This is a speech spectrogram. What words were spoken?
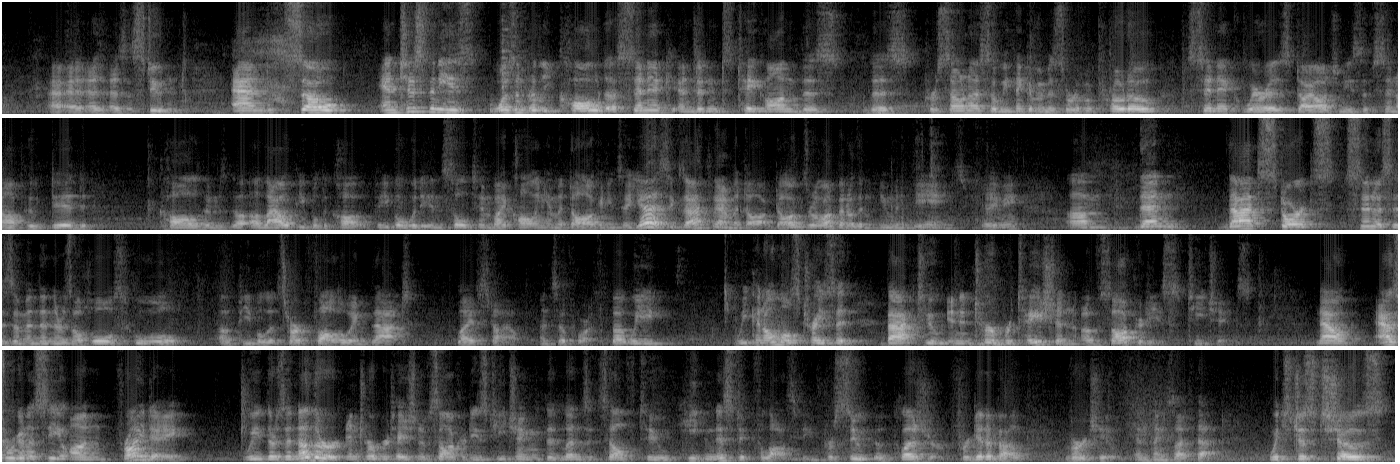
as, as a student. And so Antisthenes wasn't really called a cynic and didn't take on this, this persona, so we think of him as sort of a proto cynic, whereas Diogenes of Sinope, who did call him, allow people to call, people would insult him by calling him a dog, and he'd say, Yes, exactly, I'm a dog. Dogs are a lot better than human beings. kidding me? Um, then that starts cynicism, and then there's a whole school of people that start following that lifestyle and so forth. But we, we can almost trace it back to an interpretation of Socrates' teachings. Now, as we're going to see on Friday, we, there's another interpretation of Socrates' teaching that lends itself to hedonistic philosophy, pursuit of pleasure, forget about virtue, and things like that, which just shows,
